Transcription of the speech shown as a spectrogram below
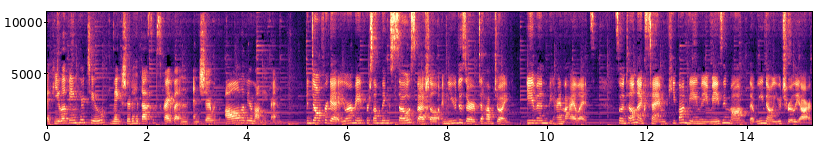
If you love being here too, make sure to hit that subscribe button and share with all of your mommy friends. And don't forget, you are made for something so special and you deserve to have joy, even behind the highlights. So until next time, keep on being the amazing mom that we know you truly are.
